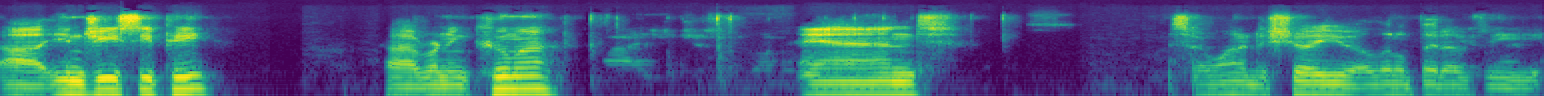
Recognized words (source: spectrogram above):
uh, in GCP, uh, running Kuma, and so I wanted to show you a little bit of the,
